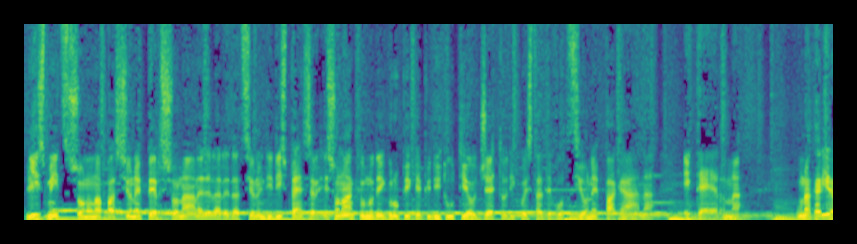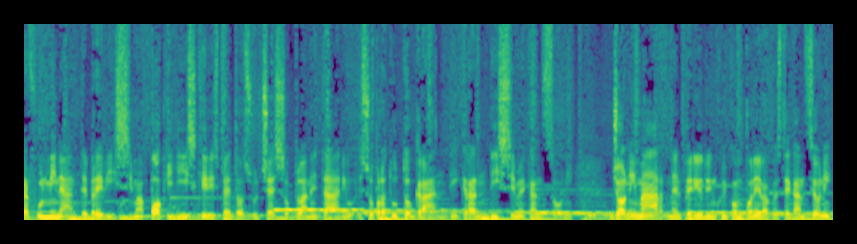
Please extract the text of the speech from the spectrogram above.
Gli Smith sono una passione personale della redazione di Dispenser e sono anche uno dei gruppi che più di tutti è oggetto di questa devozione pagana, eterna. Una carriera fulminante, brevissima, pochi dischi rispetto al successo planetario e soprattutto grandi, grandissime canzoni. Johnny Marr, nel periodo in cui componeva queste canzoni,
